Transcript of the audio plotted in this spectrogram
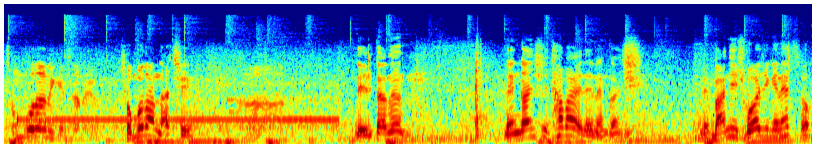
전보다는 괜찮아요? 전보단 낫지 아 근데 일단은 냉간시 타봐야 돼 냉간시. 네, 많이 좋아지긴 했어.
